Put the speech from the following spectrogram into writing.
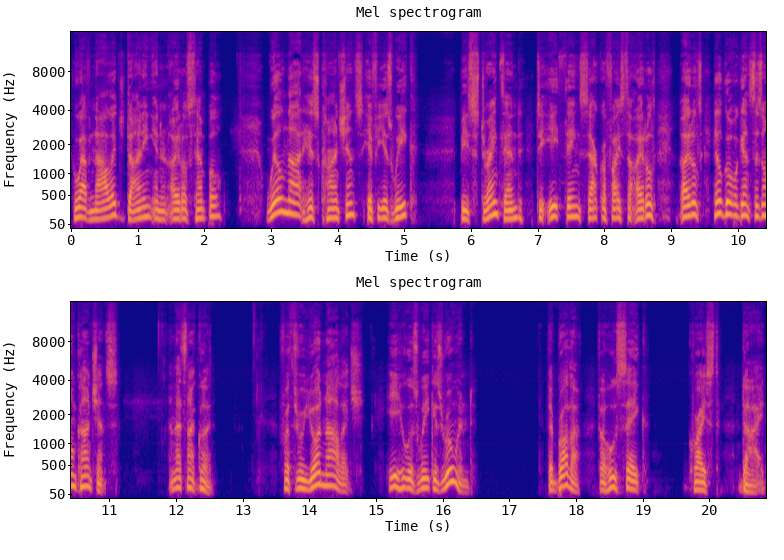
who have knowledge dining in an idol's temple, Will not his conscience, if he is weak, be strengthened to eat things sacrificed to idols? Idols, he'll go against his own conscience. And that's not good. For through your knowledge, he who is weak is ruined. The brother for whose sake Christ died.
